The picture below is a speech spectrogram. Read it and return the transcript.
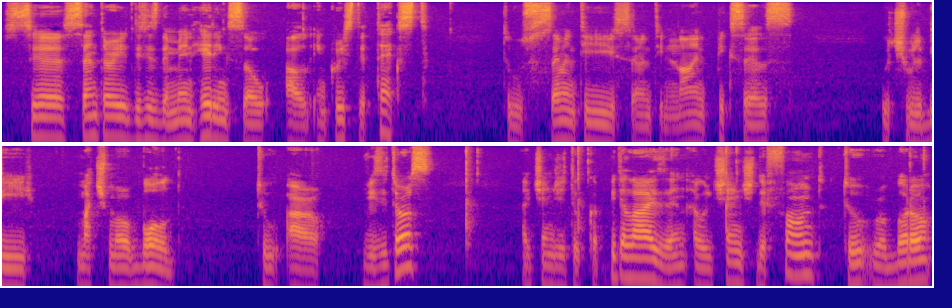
center it. This is the main heading, so I'll increase the text to 70, 79 pixels, which will be much more bold to our visitors. I change it to capitalize and I will change the font to Roboto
